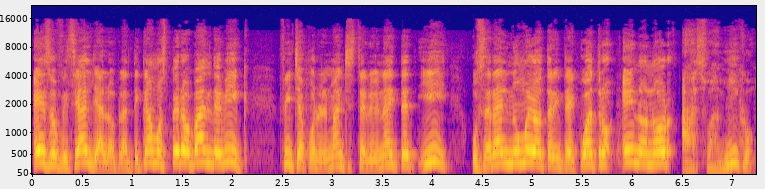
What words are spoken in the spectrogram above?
Es oficial, ya lo platicamos, pero Van de Beek ficha por el Manchester United y usará el número 34 en honor a su amigo.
